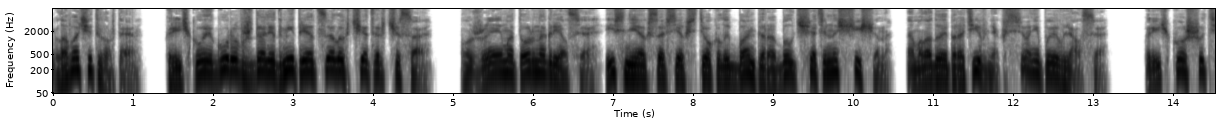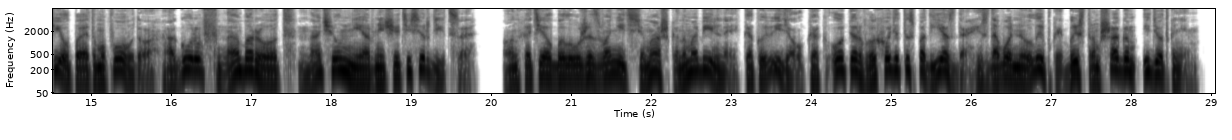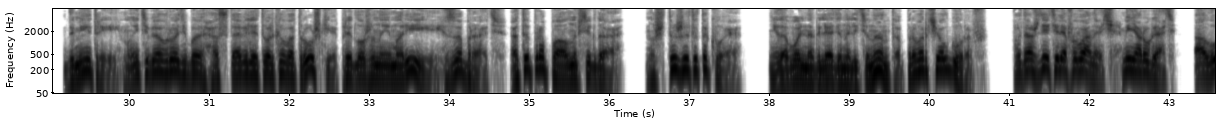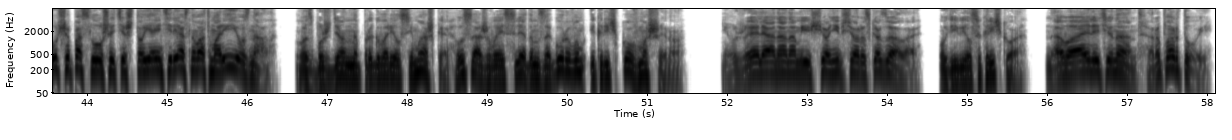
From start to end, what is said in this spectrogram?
Глава четвертая. Кричко и Гуров ждали Дмитрия целых четверть часа. Уже и мотор нагрелся, и снег со всех стекол и бампера был тщательно счищен, а молодой оперативник все не появлялся. Кричко шутил по этому поводу, а Гуров, наоборот, начал нервничать и сердиться. Он хотел было уже звонить Семашко на мобильный, как увидел, как опер выходит из подъезда и с довольной улыбкой быстрым шагом идет к ним. «Дмитрий, мы тебя вроде бы оставили только ватрушки, предложенные Марией, забрать, а ты пропал навсегда. Ну что же это такое?» Недовольно глядя на лейтенанта, проворчал Гуров. «Подождите, Лев Иванович, меня ругать. А лучше послушайте, что я интересного от Марии узнал. Возбужденно проговорил Симашко, усаживаясь следом за Гуровым и Кричко в машину. «Неужели она нам еще не все рассказала?» — удивился Кричко. «Давай, лейтенант, рапортуй.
